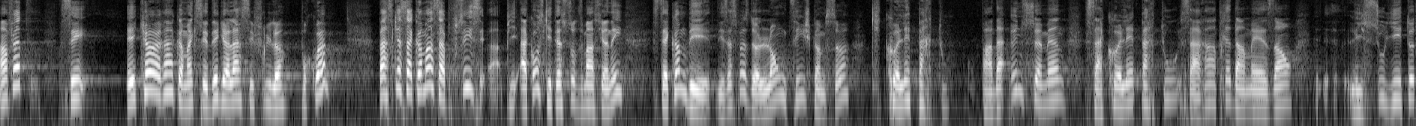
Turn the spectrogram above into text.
En fait, c'est écœurant comment c'est dégueulasse ces fruits-là. Pourquoi? Parce que ça commence à pousser, ah, puis à cause qu'ils étaient surdimensionnés, c'était comme des, espèces de longues tiges comme ça qui collaient partout. Pendant une semaine, ça collait partout, ça rentrait dans la maison, les souliers, tout,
